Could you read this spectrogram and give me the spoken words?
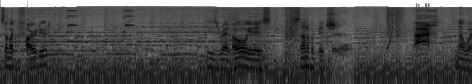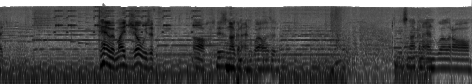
Is that like a fire dude? He's red. Oh, it is. Son of a bitch. Ah! Now what? Damn it, my Joe is a... Oh, this is not gonna end well, is it? This is not gonna end well at all.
